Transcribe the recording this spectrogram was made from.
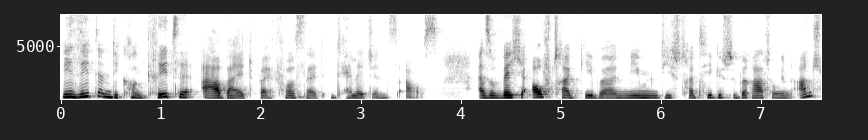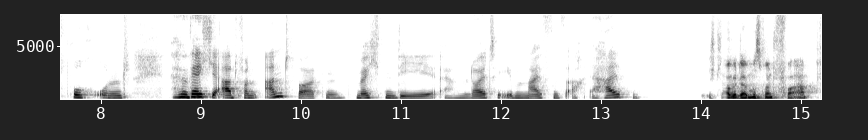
Wie sieht denn die konkrete Arbeit bei Foresight Intelligence aus? Also welche Auftraggeber nehmen die strategische Beratung in Anspruch und welche Art von Antworten möchten die ähm, Leute eben meistens auch erhalten? Ich glaube, da muss man vorab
